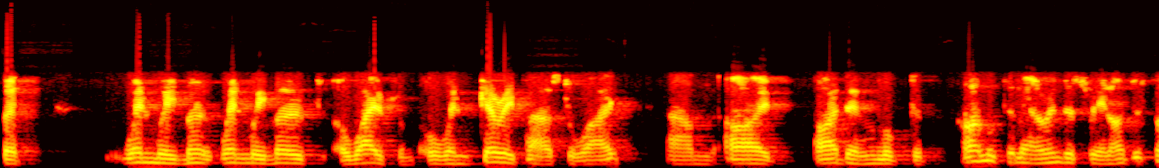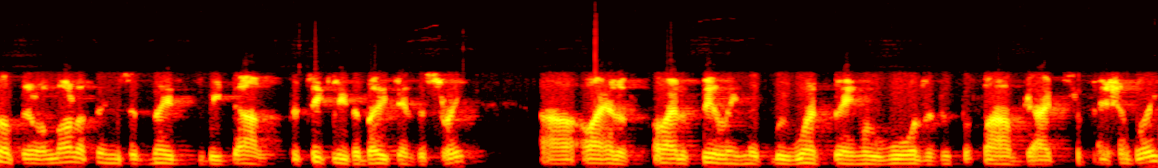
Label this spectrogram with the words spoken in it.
But when we moved, when we moved away from, or when Kerry passed away, um, I I then looked at I looked at our industry and I just thought there were a lot of things that needed to be done, particularly the beef industry. Uh, I had a I had a feeling that we weren't being rewarded at the farm gate sufficiently,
